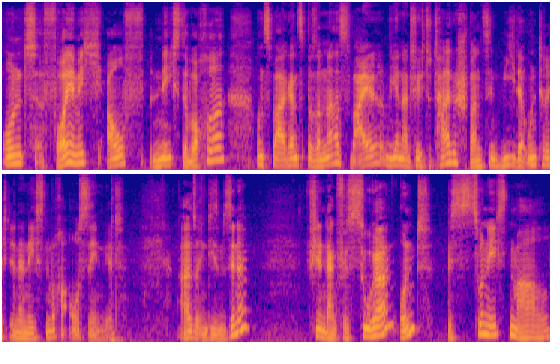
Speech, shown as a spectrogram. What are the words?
und freue mich auf nächste Woche. Und zwar ganz besonders, weil wir natürlich total gespannt sind, wie der Unterricht in der nächsten Woche aussehen wird. Also in diesem Sinne, vielen Dank fürs Zuhören und bis zum nächsten Mal.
